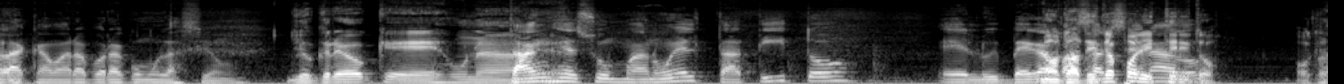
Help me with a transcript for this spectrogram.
Acumulación. la Cámara por Acumulación? Yo creo que es una... Tan eh, Jesús Manuel, Tatito, eh, Luis Vega. no, Tatito por distrito. O Tatito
